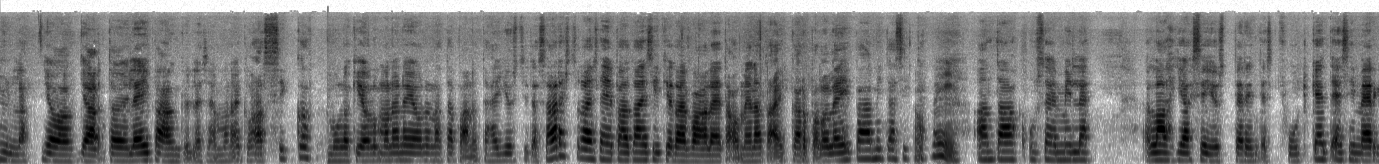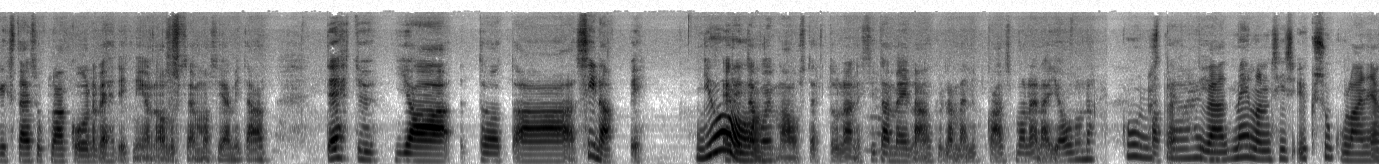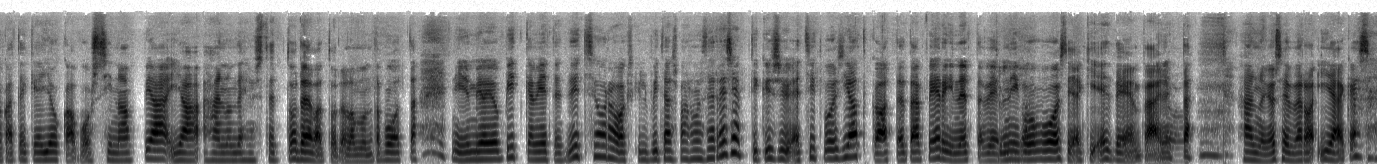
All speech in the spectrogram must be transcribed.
Kyllä, joo. Ja toi leipä on kyllä semmoinen klassikko. Mullakin on ollut monena jouluna tapana tähän just sitä saaristolaisleipää tai sitten jotain vaaleita omena- tai karpaloleipää, mitä sitten Oi. antaa useimmille lahjaksi. Ja just perinteiset foodket esimerkiksi tai suklaakonvehdit, niin on ollut semmosia, mitä on tehty. Ja tota, sinappi Joo. eri tavoin maustettuna, niin sitä meillä on kyllä mennyt kans monena jouluna. Kuulostaa pakettiin. hyvältä. Meillä on siis yksi sukulainen, joka tekee joka vuosi sinappia ja hän on tehnyt sitä todella todella monta vuotta. Niin minä jo pitkä miettinyt, että nyt seuraavaksi kyllä pitäisi varmaan se resepti kysyä, että sit voisi jatkaa tätä perinnettä vielä niin kuin vuosiakin eteenpäin, Joo. että hän on jo sen verran iäkäs.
